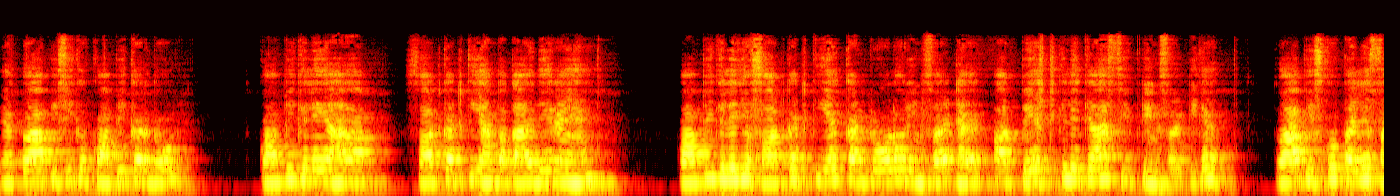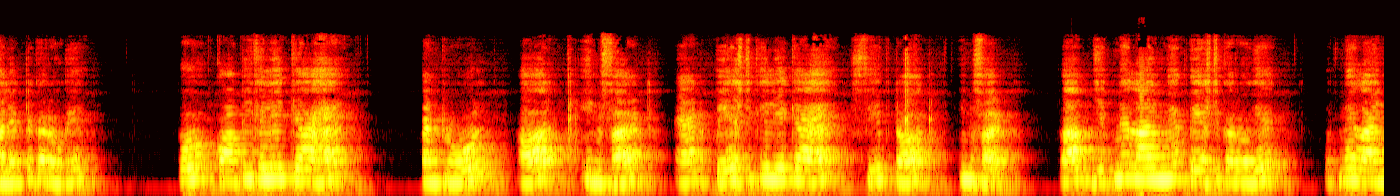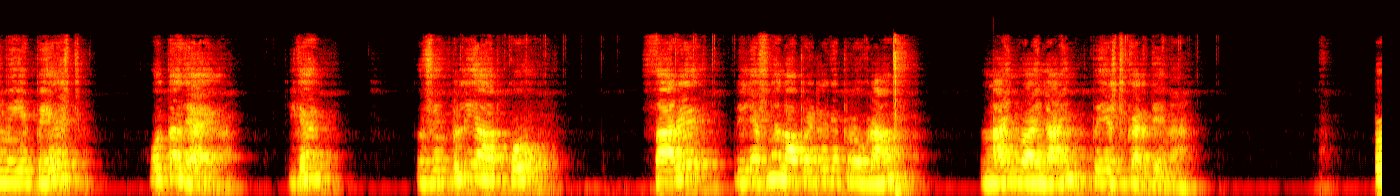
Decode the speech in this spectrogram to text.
या तो आप इसी को कॉपी कर दो। कॉपी के लिए यहाँ आप शॉर्टकट की हम बताए दे रहे हैं। कॉपी के लिए जो शॉर्टकट की है कंट्रोल और इंसर्ट है, और पेस्ट के लिए क्या है शिफ्ट इंसर्ट ठीक है? तो आप इसको पहले सेलेक्ट करोगे। तो कॉपी के लिए क्या है? कंट्रोल और इंसर्ट एंड पेस्ट के लिए क्या है? शिफ्ट और इंसर्ट तो आप जितने लाइन में पेस्ट करोगे, उतने लाइन में ये पेस्ट होता जाएगा। ठीक है? तो सिंपली आपको सारे रिलेशनल ऑपरेटर के program line by line paste कर देना तो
